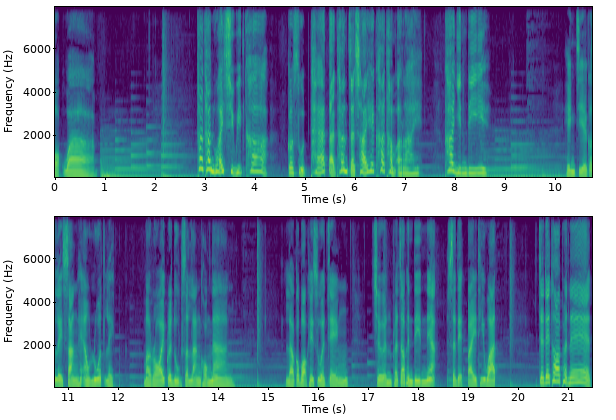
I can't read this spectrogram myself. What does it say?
บอกว่า ถ้าท่านไว้ชีวิตข้าก็สุดแท้แต่ท่านจะใช้ให้ข้าทำอะไรข้ายินดี เฮงเจียก็เลยสั่งให้เอาลวดเหล็ก มาร้อยกระดูกสันหลังของนาง แล้วก็บอกให้สัวเจ๋ง เชิญพระเจ้าแผ่นดินเนี่ยเสด็จไปที่วัด จะได้ทอดพระเนตร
